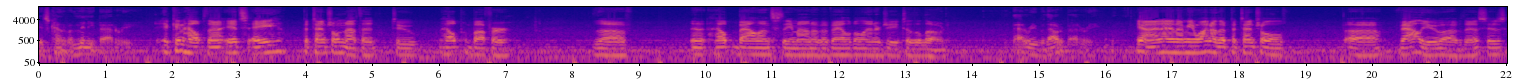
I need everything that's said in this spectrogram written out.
it's kind of a mini battery. It can help that. It's a potential method to help buffer the uh, help balance the amount of available energy to the load. Battery without a battery. Yeah, and, and I mean, one of the potential uh, value of this is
